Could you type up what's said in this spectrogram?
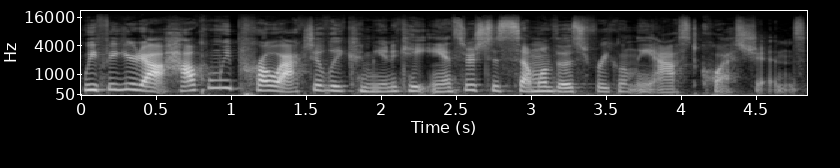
we figured out how can we proactively communicate answers to some of those frequently asked questions.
